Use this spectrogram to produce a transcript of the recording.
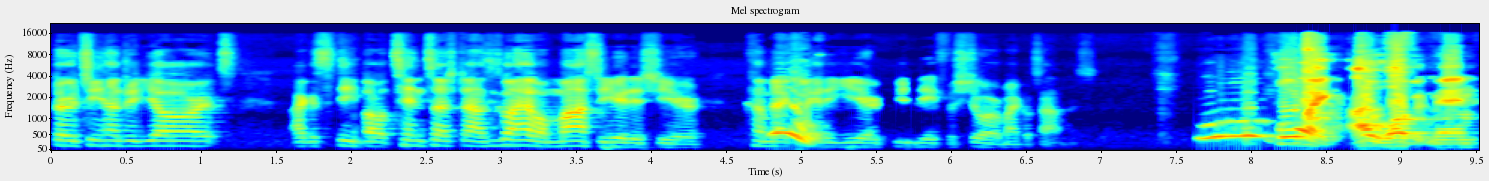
1,300 yards. I can see about 10 touchdowns. He's going to have a monster year this year. Comeback player of the year candidate for sure, Michael Thomas. Ooh, boy, I love it, man.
